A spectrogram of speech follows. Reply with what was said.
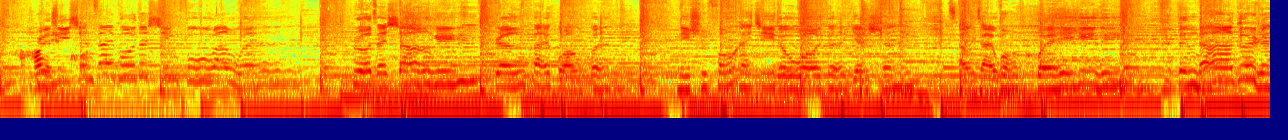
你。好的生活。若再相遇人海黄昏，你是否还记得我的眼神？藏在我回忆里的那个人，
